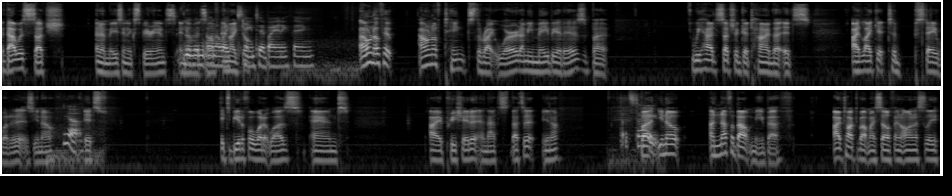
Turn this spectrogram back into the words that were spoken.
that was such an amazing experience in You of wouldn't itself. want to and like like don't, taint it by anything. I don't know if it I don't know if taint's the right word. I mean maybe it is, but we had such a good time that it's I like it to stay what it is, you know? Yeah. It's it's beautiful what it was and I appreciate it and that's that's it, you know? That's tight. But you know, enough about me, Beth. I've talked about myself and honestly,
